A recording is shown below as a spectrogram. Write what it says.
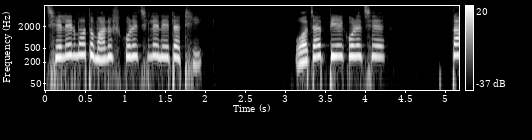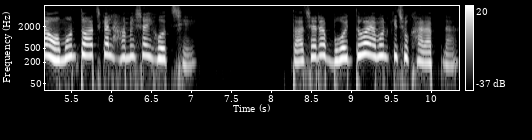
ছেলের মতো মানুষ করেছিলেন এটা ঠিক। অজাত বিয়ে করেছে, তা অমন তো আজকাল হামেশাই হচ্ছে। তাছাড়া বৈধ এমন কিছু খারাপ না।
